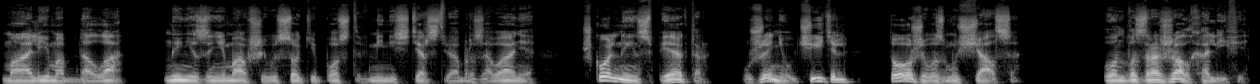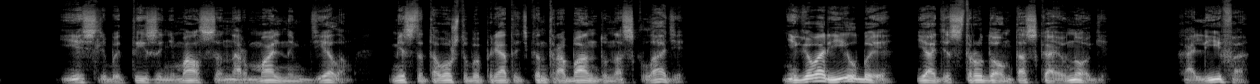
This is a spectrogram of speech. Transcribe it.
Маалим Абдалла, ныне занимавший высокий пост в Министерстве образования, школьный инспектор, уже не учитель, тоже возмущался. Он возражал халифе. «Если бы ты занимался нормальным делом, вместо того, чтобы прятать контрабанду на складе, не говорил бы, я с трудом таскаю ноги». Халифа,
